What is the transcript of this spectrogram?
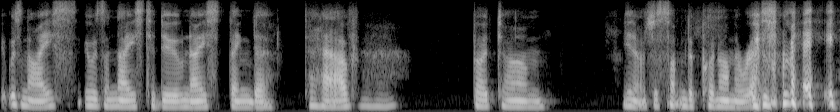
it was nice. It was a nice to do, nice thing to to have. Mm-hmm. But um, you know, just something to put on the resume.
